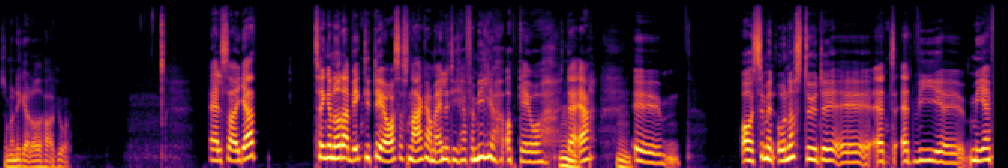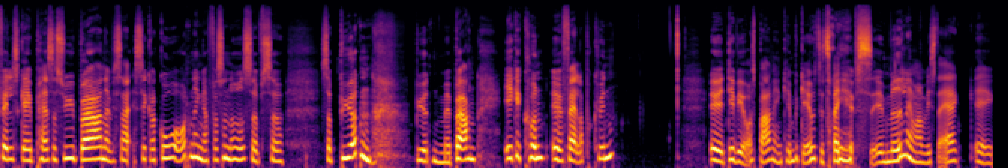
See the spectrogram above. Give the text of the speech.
som man ikke allerede har gjort? Altså, jeg tænker noget, der er vigtigt, det er også at snakke om alle de her familieopgaver, mm. der er. Mm. Øhm, og simpelthen understøtte, øh, at, at vi øh, mere i fællesskab passer syge børn, at vi sikrer gode ordninger for sådan noget, så, så, så byrden, byrden med børn ikke kun øh, falder på kvinden. Øh, det vil også bare være en kæmpe gave til 3F's øh, medlemmer, hvis der er øh,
